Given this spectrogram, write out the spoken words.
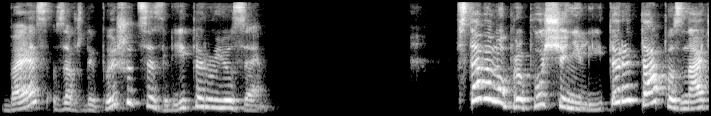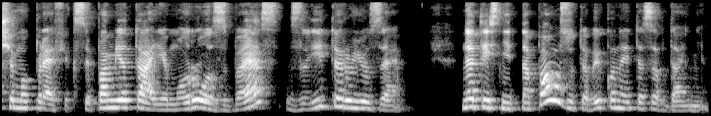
без завжди пишуться з літерою «з». Вставимо пропущені літери та позначимо префікси. Пам'ятаємо роз без з літерою «з». Натисніть на паузу та виконайте завдання.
